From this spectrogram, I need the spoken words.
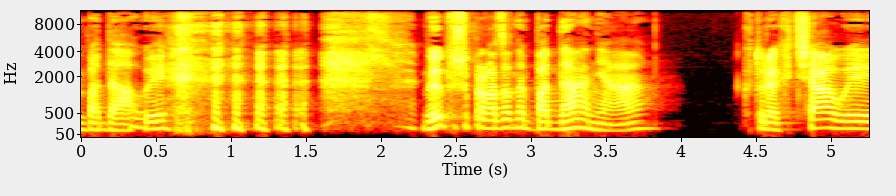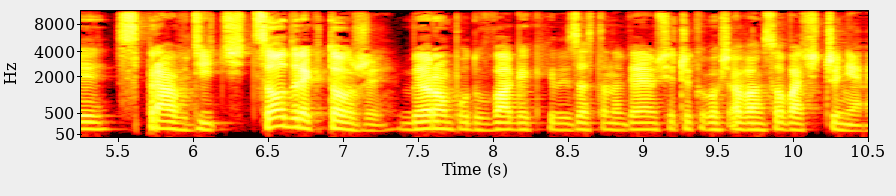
badały. Były przeprowadzone badania, które chciały sprawdzić, co dyrektorzy biorą pod uwagę, kiedy zastanawiają się, czy kogoś awansować, czy nie.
